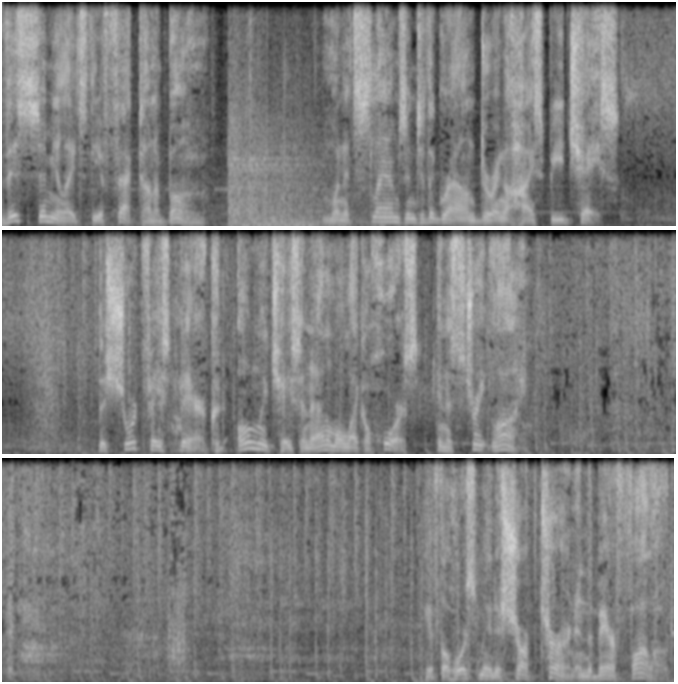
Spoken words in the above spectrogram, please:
This simulates the effect on a bone when it slams into the ground during a high-speed chase. The short-faced bear could only chase an animal like a horse in a straight line. If the horse made a sharp turn and the bear followed,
